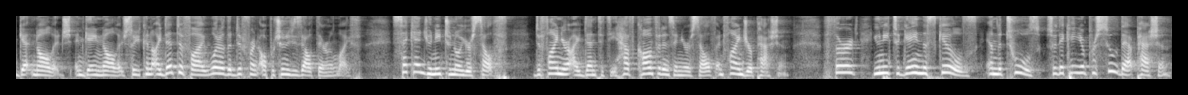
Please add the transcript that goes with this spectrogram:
get knowledge and gain knowledge so you can identify what are the different opportunities out there in life. Second, you need to know yourself. Define your identity, have confidence in yourself, and find your passion. Third, you need to gain the skills and the tools so that can pursue that passion.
